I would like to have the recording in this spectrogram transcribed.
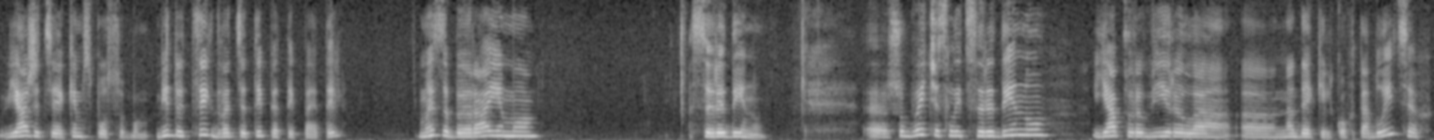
в'яжеться яким способом? Від цих 25 петель ми забираємо середину. Е, Щоб вичислити середину, я перевірила е, на декількох таблицях.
